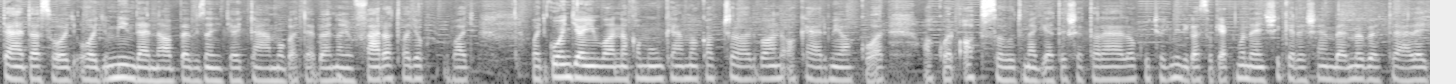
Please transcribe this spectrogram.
Tehát az, hogy, hogy minden nap bebizonyítja, hogy támogat ebben, nagyon fáradt vagyok, vagy, vagy gondjaim vannak a munkámmal kapcsolatban, akármi, akkor, akkor abszolút megértésre találok, úgyhogy mindig azt szokják mondani, egy sikeres ember mögött áll egy,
